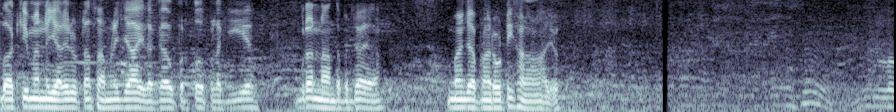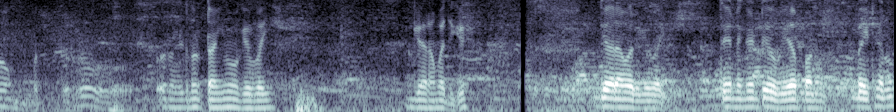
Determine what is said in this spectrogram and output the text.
ਬਾਕੀ ਮੈਂ ਨਜ਼ਾਰੇ ਲੁੱਟਾਂ ਸਾਹਮਣੇ ਜਹਾਜ਼ ਲੱਗਾ, ਉੱਪਰ ਧੁੱਪ ਲੱਗੀ ਹੈ ਪੂਰਾ ਆਨੰਦ ਵਜਾਇਆ ਮੈਂ ਜੇ ਆਪਣਾ ਰੋਟੀ ਖਾਣਾ ਆ ਜਾਓ ਲੋ ਰਾਈਡ ਦਾ ਟਾਈਮ ਹੋ ਗਿਆ ਬਾਈ। 11 ਵਜ ਗਏ। 11 ਵਜ ਗਏ ਬਾਈ। 3 ਘੰਟੇ ਹੋ ਗਏ ਆਪਾਂ ਨੂੰ ਬੈਠੇ ਨੂੰ।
